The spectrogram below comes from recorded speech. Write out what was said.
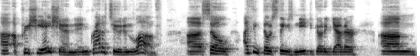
uh, appreciation and gratitude and love. Uh, so I think those things need to go together. Um,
